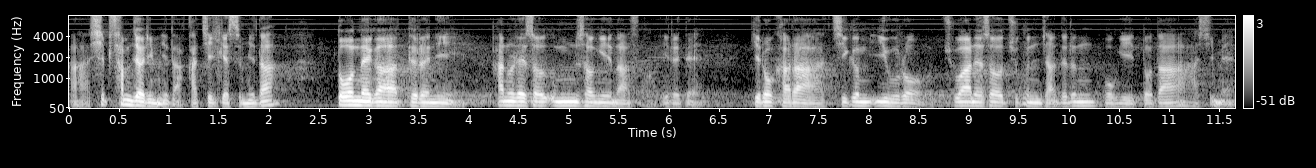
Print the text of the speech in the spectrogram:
13절입니다. 같이 읽겠습니다. 또 내가 들으니 하늘에서 음성이 나서 이르되 기록하라 지금 이후로 주 안에서 죽은 자들은 복이 있도다 하심에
